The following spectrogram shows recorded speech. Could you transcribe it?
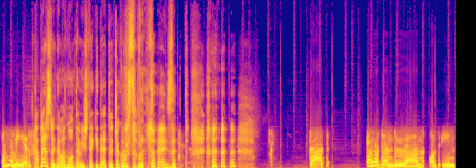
Ez nem ér. Hát persze, hogy nem, azt mondtam is neki, de ettől csak rosszabb lett a helyzet. Tehát eredendően az én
